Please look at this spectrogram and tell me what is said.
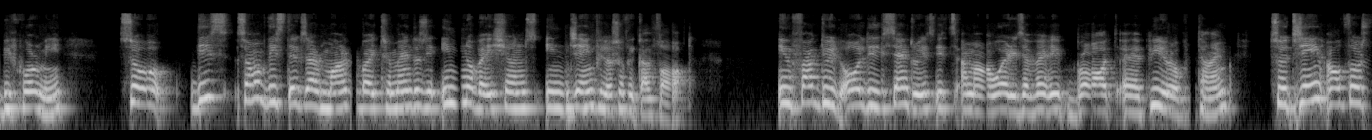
before me. So these some of these texts are marked by tremendous innovations in Jain philosophical thought in fact, during all these centuries, it's I'm aware it's a very broad uh, period of time. So Jain authors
